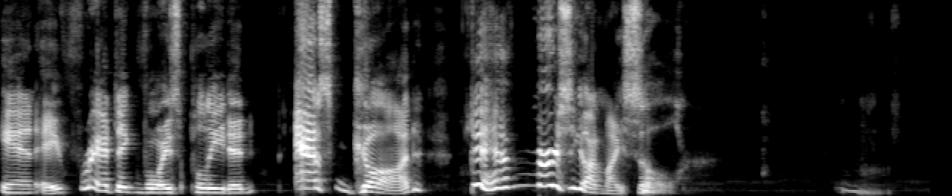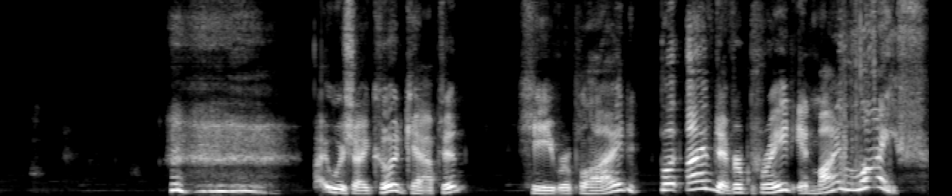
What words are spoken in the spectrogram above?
in a frantic voice pleaded, Ask God to have mercy on my soul. I wish I could, Captain, he replied, but I've never prayed in my life.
